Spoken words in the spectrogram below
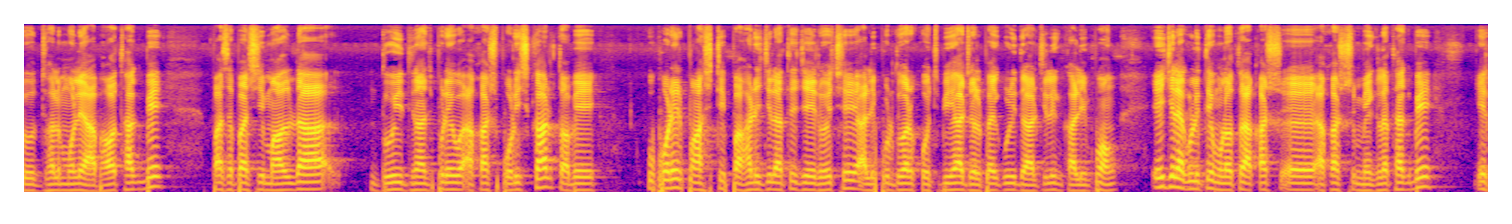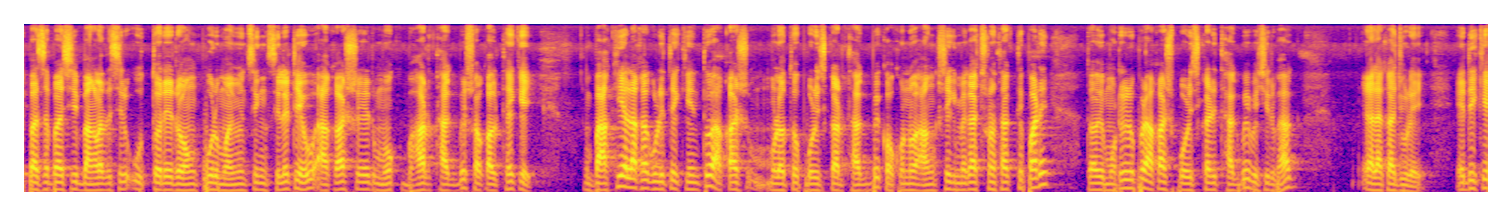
রোদ ঝলমলে আবহাওয়া থাকবে। পাশাপাশি মালদা, দুই দিনাজপুরেও আকাশ পরিষ্কার, তবে উপরের পাঁচটি পাহাড়ি জেলাতে যে রয়েছে আলিপুরদুয়ার, কোচবিহার, জলপাইগুড়ি, দার্জিলিং, কালিম্পং, এই জেলাগুলিতে মূলত আকাশ আকাশ মেঘলা থাকবে। এর পাশাপাশি বাংলাদেশের উত্তরে রংপুর ময়মনসিংহ সিলেটেও আকাশের মুখ ভার থাকবে সকাল থেকেই। বাকি এলাকাগুলিতে কিন্তু আকাশ মূলত পরিষ্কার থাকবে, কখনো আংশিক মেঘাচ্ছন্ন থাকতে পারে, তবে মোটের উপর আকাশ পরিষ্কারই থাকবে বেশিরভাগ এলাকা জুড়েই এদিকে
